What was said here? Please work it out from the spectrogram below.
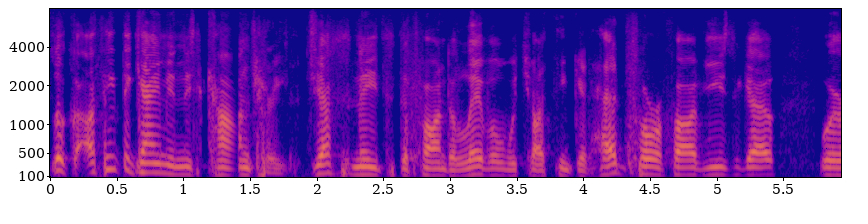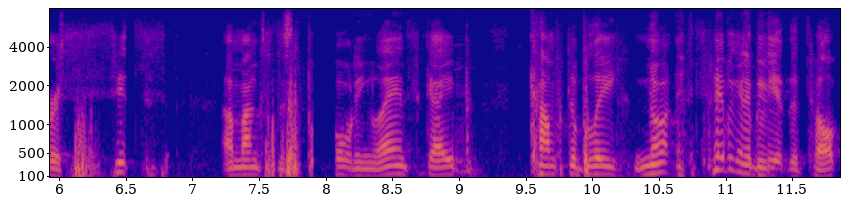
look. I think the game in this country just needs to find a level which I think it had four or five years ago, where it sits amongst the sporting landscape comfortably. Not it's never going to be at the top,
